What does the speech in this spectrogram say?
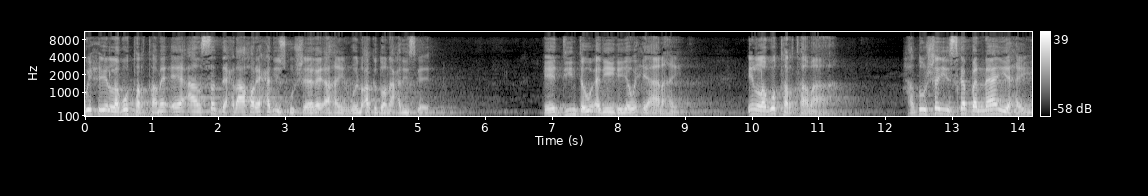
wixii lagu tartame ee aan saddexdaa hore xadiisku sheegay ahayn waynu arki doonnaa xadiiska ee diinta u adeegaya wixii aan ahayn. In lagu tartamaa hadduu shay iska bannaan yahay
